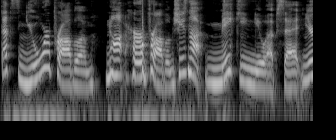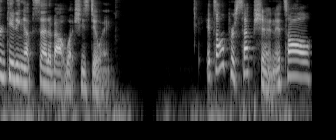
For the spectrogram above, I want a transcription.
that's your problem, not her problem. She's not making you upset. You're getting upset about what she's doing. It's all perception. It's all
